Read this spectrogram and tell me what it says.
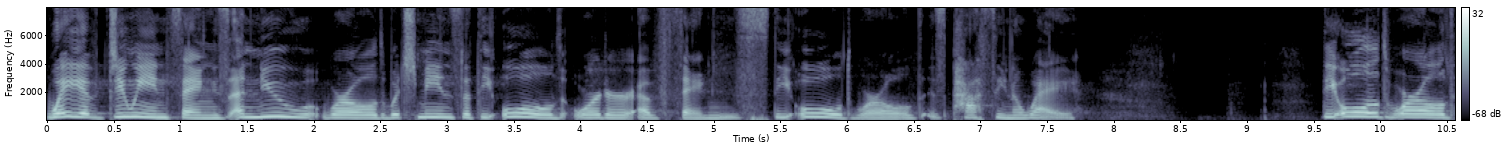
way of doing things, a new world, which means that the old order of things, the old world, is passing away. The old world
